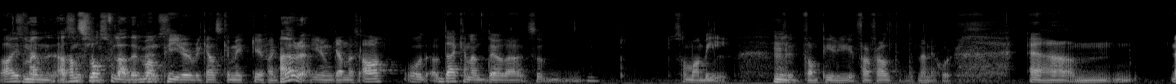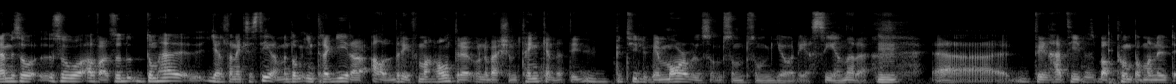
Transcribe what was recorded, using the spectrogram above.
Ja, Som en- alltså han som slåss med fladdermus. vampyrer väl ganska mycket faktiskt. Han gör det? I de gamla, ja, och, där kan han döda så, som man vill. Mm. För vampyrer är ju framförallt inte människor. Ehm, nej men så, så i alla fall, så de här hjältarna existerar men de interagerar aldrig för man har inte det universumtänkandet. Det är betydligt mer Marvel som, som, som gör det senare. Mm. Uh, vid den här tiden så bara pumpar man ut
